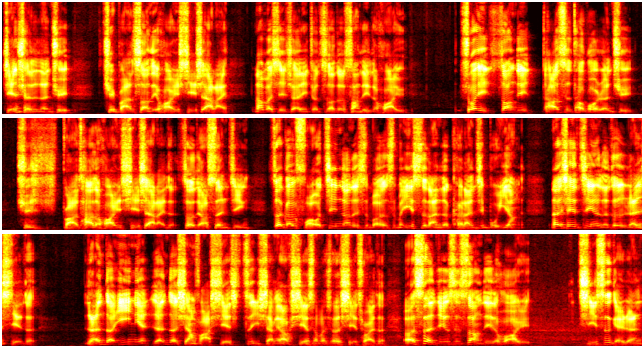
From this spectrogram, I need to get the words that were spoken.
拣选的人去。去把上帝话语写下来，那么写下来你就知道这是上帝的话语。所以，上帝他是透过人去去把他的话语写下来的，这叫圣经。这跟佛经啊，那什么什么伊斯兰的可兰经不一样。那些经呢，都是人写的，人的意念、人的想法写自己想要写什么时候写出来的。而圣经是上帝的话语启示给人，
